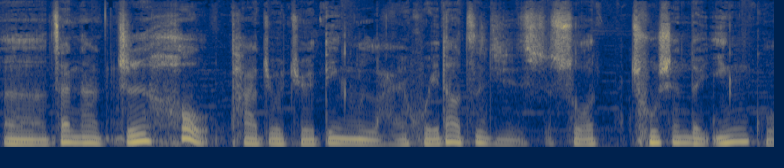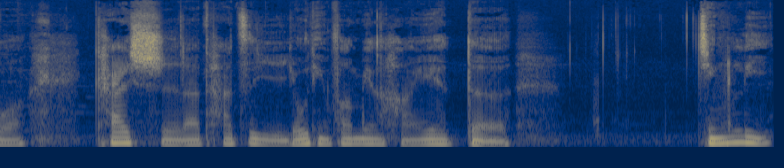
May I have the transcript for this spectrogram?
呃，在那之后他就决定来回到自己所出生的英国，开始了他自己游艇方面的行业的经历。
